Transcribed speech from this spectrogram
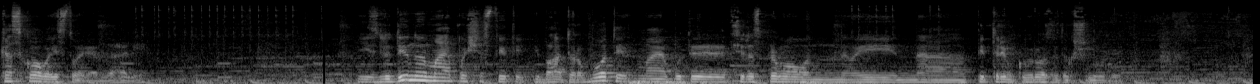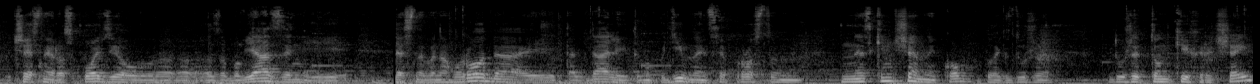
казкова історія взагалі. І з людиною має пощастити, і багато роботи має бути цілеспрямованої на підтримку і розвиток шлюбу. Чесний розподіл е, зобов'язань, і чесна винагорода, і так далі, і тому подібне. Це просто нескінченний комплекс дуже, дуже тонких речей.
